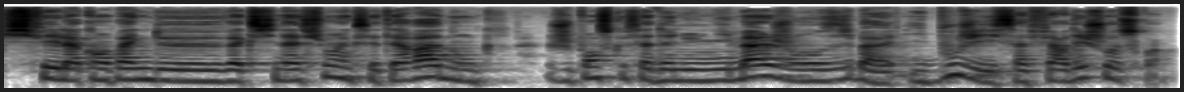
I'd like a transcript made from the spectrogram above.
qui fait la campagne de vaccination, etc. Donc je pense que ça donne une image où on se dit, bah, ils bougent et ils savent faire des choses, quoi.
